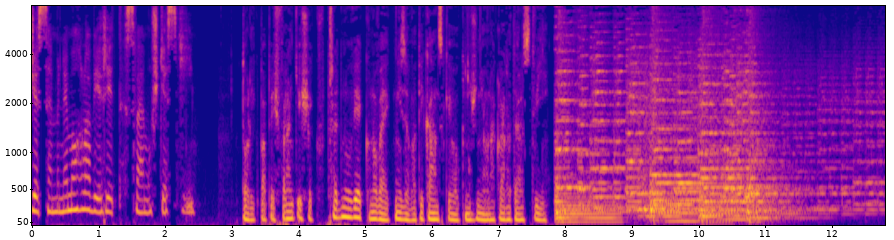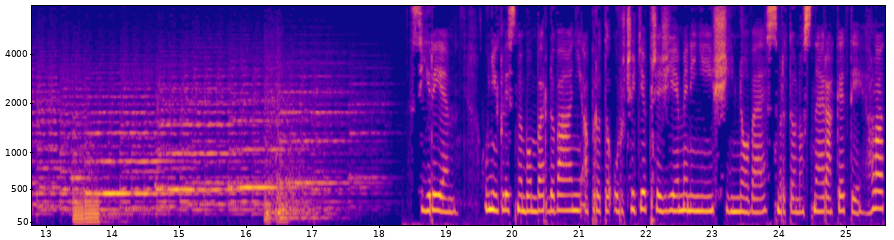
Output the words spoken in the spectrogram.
že jsem nemohla věřit svému štěstí. Tolik papež František v předmluvě k nové knize vatikánského knižního nakladatelství. Sýrie. Unikli jsme bombardování a proto určitě přežijeme nynější nové smrtonosné rakety, hlad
